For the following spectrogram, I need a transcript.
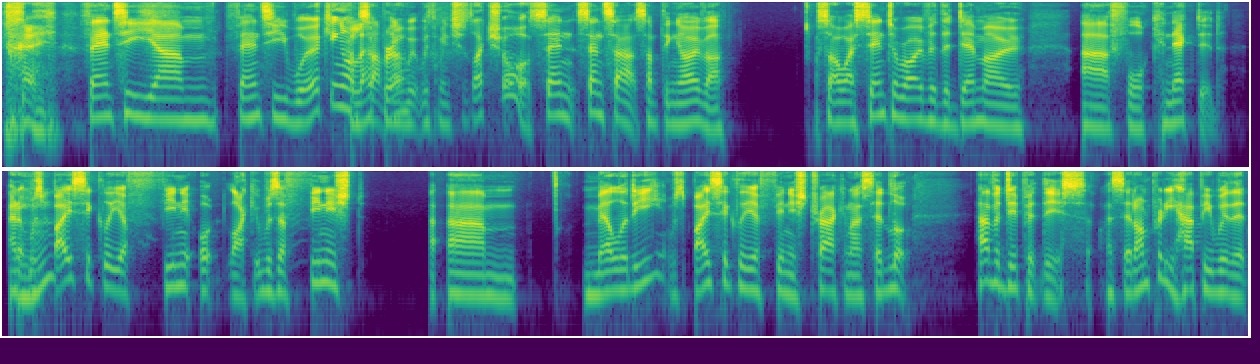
Hey, fancy, um, fancy working on Collab, something with, with me. She's like, sure, send send so- something over. So I sent her over the demo uh, for Connected, and it was basically a fin like it was a finished um, melody. It was basically a finished track, and I said, look. Have a dip at this. I said I'm pretty happy with it,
